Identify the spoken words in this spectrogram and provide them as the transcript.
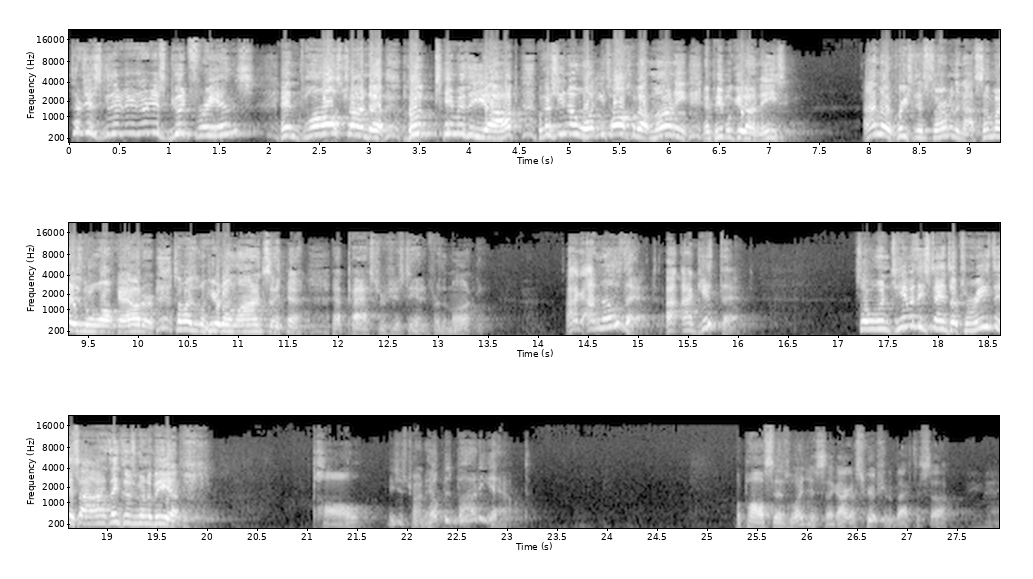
They're just, they're, they're just good friends. And Paul's trying to hook Timothy up because you know what? You talk about money and people get uneasy. I know preaching this sermon tonight, somebody's going to walk out or somebody's going to hear it online and say, That pastor's just in it for the money. I, I know that. I, I get that. So when Timothy stands up to read this, I think there's going to be a Paul, he's just trying to help his body out. Well, Paul says, wait just a second, I got scripture to back this up. Amen.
